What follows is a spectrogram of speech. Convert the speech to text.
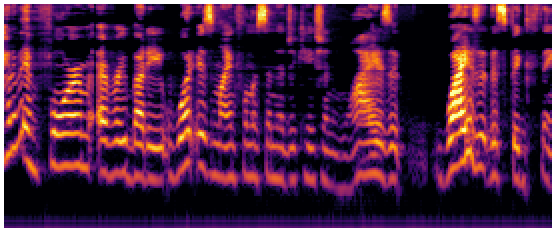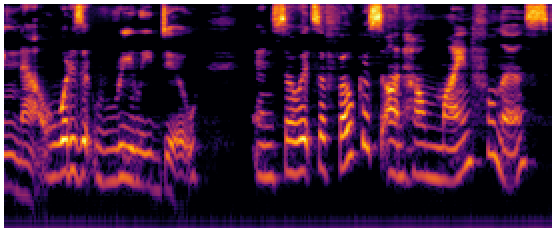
kind of inform everybody what is mindfulness in education? Why is it why is it this big thing now? What does it really do? And so it's a focus on how mindfulness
